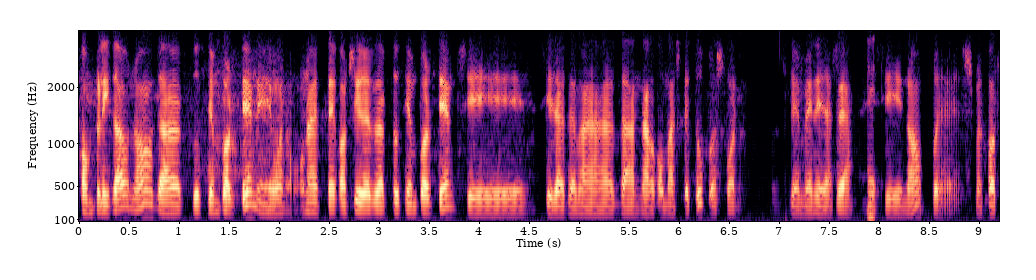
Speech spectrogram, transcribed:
complicado, ¿no? Dar tu 100% y bueno, una vez que consigues dar tu 100%, si, si las demás dan algo más que tú, pues bueno, pues bienvenida sea. Eh, si no, pues mejor.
